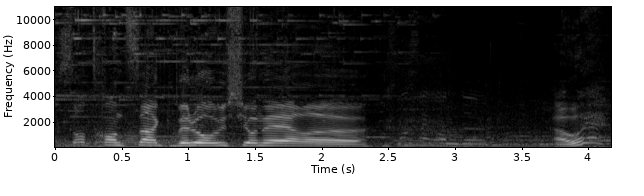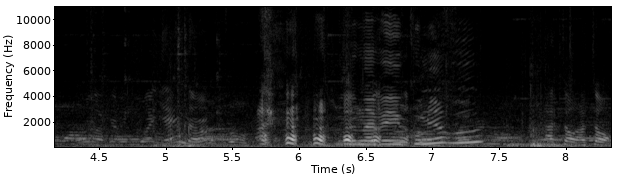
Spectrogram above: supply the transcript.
« 135 vélorussionnaires. euh. Ah ouais? Vous en avez eu combien vous? Attends, attends.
